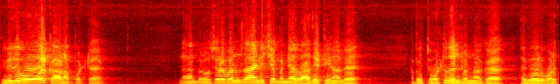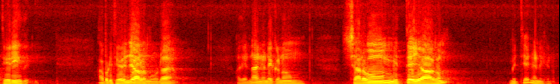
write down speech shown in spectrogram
பிரிதுபோல் காணப்பட்டேன் நான் பிரம்மஸ்வரூபன் தான் நிச்சயம் பண்ணியாது வாதிஷ்டினால அப்படி தோற்றுதுன்னு சொன்னாக்கா அது வேறு போல் தெரியுது. அப்படி தெரிஞ்சாலும் கூட அது என்ன நினைக்கணும்? சர்வமும் மித்தையாகும். மித்தியை நினைக்கணும்.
